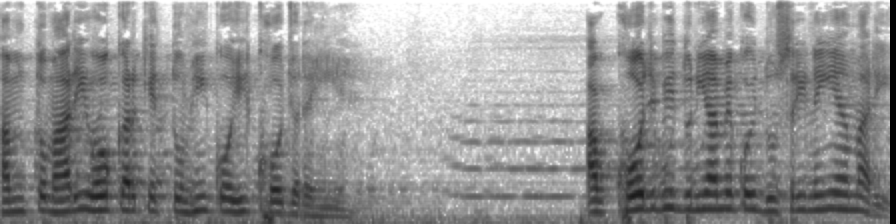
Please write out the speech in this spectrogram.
हम तुम्हारी होकर के तुम ही को ही खोज रही हैं। अब खोज भी दुनिया में कोई दूसरी नहीं है हमारी।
